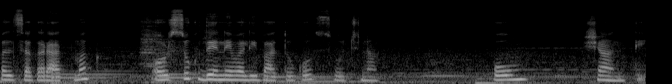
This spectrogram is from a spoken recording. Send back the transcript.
पल सकारात्मक और सुख देने वाली बातों को सोचना। ओम शांति।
